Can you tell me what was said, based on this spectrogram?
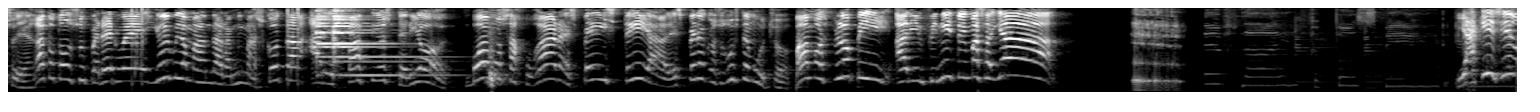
soy el gato todo superhéroe y hoy voy a mandar a mi mascota al espacio exterior. Vamos a jugar a Space Trial, espero que os guste mucho. ¡Vamos Floppy! ¡Al infinito y más allá! y aquí sigo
